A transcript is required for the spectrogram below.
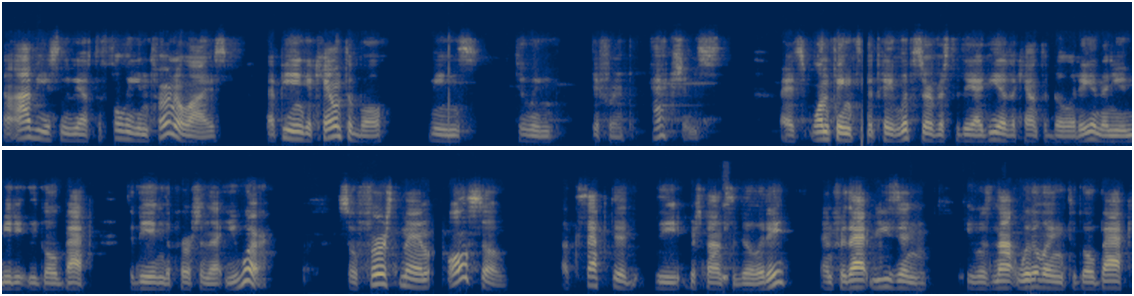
Now, obviously, we have to fully internalize that being accountable means doing different actions. It's one thing to pay lip service to the idea of accountability, and then you immediately go back to being the person that you were. So, first man also accepted the responsibility, and for that reason, he was not willing to go back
